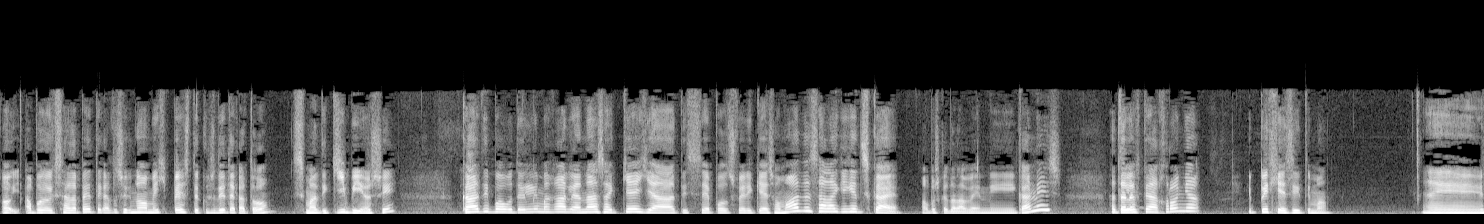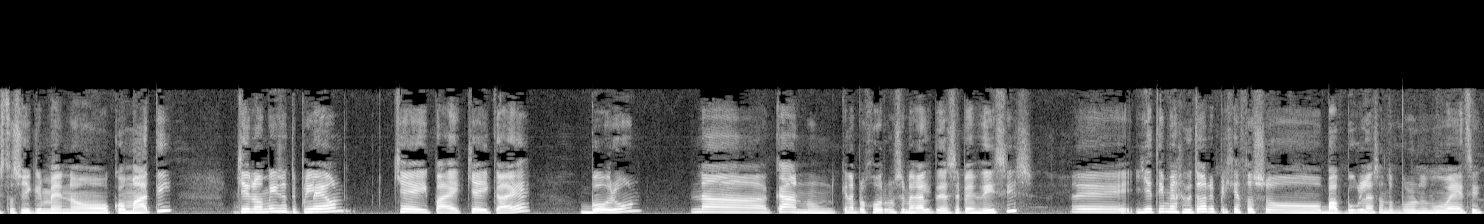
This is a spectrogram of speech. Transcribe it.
ό, από 45% συγγνώμη, έχει πέσει το 22%, σημαντική μείωση. Κάτι που αποτελεί μεγάλη ανάσα και για τις ποδοσφαιρικές ομάδες αλλά και για τις ΚΑΕ, όπως καταλαβαίνει κανείς. Τα τελευταία χρόνια υπήρχε ζήτημα ε, στο συγκεκριμένο κομμάτι και νομίζω ότι πλέον και η ΠΑΕ και η ΚΑΕ μπορούν να κάνουν και να προχωρούν σε μεγαλύτερες επενδύσεις ε, γιατί μέχρι τώρα υπήρχε αυτός ο μπαμπούλας, αν το μπορούμε να το πούμε έτσι,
